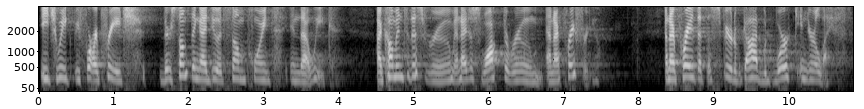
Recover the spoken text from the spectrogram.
Each week before I preach, there's something I do at some point in that week. I come into this room and I just walk the room and I pray for you. And I pray that the Spirit of God would work in your life.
